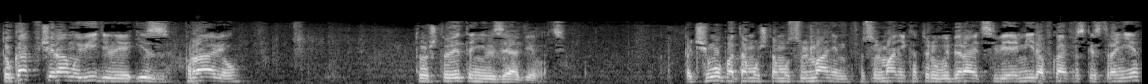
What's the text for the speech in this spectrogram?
то как вчера мы видели из правил, то что это нельзя делать. Почему? Потому что мусульманин, мусульмане, который выбирает себе амира в кафирской стране,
